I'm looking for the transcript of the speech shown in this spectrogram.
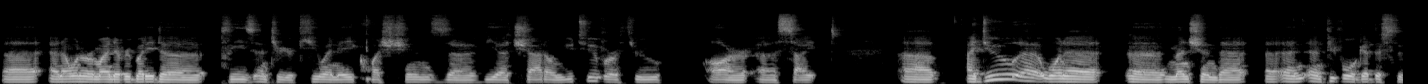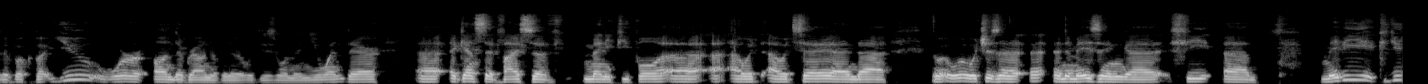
Uh, and I want to remind everybody to please enter your Q and A questions uh, via chat on YouTube or through our uh, site. Uh, I do uh, want to uh, mention that, and and people will get this through the book, but you were on the ground over there with these women. You went there against the advice of many people. I would I would say, and which is a, an amazing feat. Um, maybe could you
